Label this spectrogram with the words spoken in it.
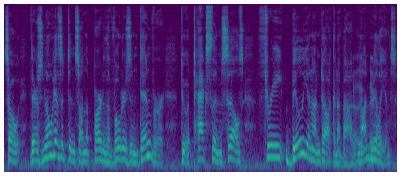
So there's no hesitance on the part of the voters in Denver to tax themselves. Three billion, I'm talking about, they- not they- millions.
